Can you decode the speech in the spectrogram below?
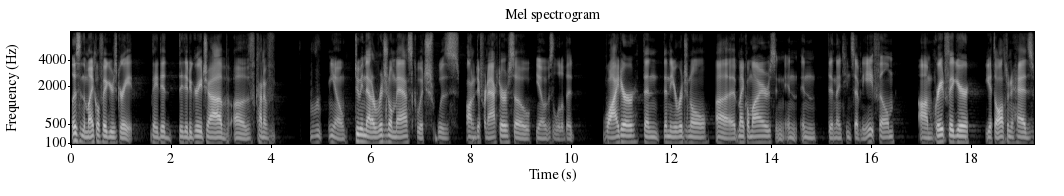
listen the michael figure is great. They did they did a great job of kind of you know doing that original mask which was on a different actor so you know it was a little bit wider than than the original uh michael myers in in in the 1978 film um great figure You get the alternate heads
